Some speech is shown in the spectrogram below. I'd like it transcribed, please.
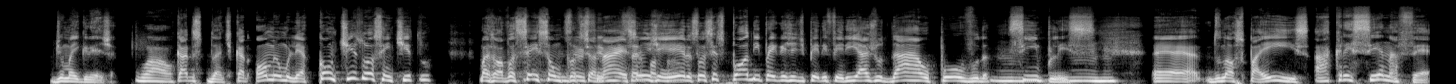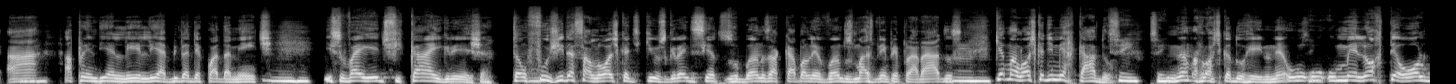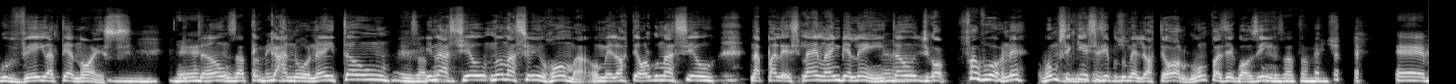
de uma igreja. Uau. Cada estudante, cada homem ou mulher, com título ou sem título, mas ó, vocês são profissionais, são engenheiros, vocês podem ir para a igreja de periferia ajudar o povo hum, simples uhum. é, do nosso país a crescer na fé, a uhum. aprender a ler, ler a Bíblia adequadamente. Uhum. Isso vai edificar a igreja. Então, fugir dessa lógica de que os grandes centros urbanos acabam levando os mais bem preparados, uhum. que é uma lógica de mercado. Sim, sim. Não é uma lógica do reino, né? O, o, o melhor teólogo veio até nós. Uhum. É, então, exatamente. encarnou, né? Então, exatamente. e nasceu, não nasceu em Roma, o melhor teólogo nasceu na Palestina, lá em Belém. Uhum. Então, eu digo, por favor, né? Vamos seguir exatamente. esse exemplo do melhor teólogo, vamos fazer igualzinho? Exatamente. é...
